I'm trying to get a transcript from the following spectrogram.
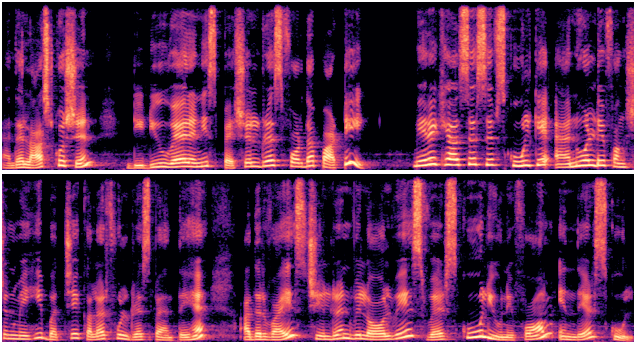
And the last question did you wear any special dress for the party मेरे ख्याल से सिर्फ़ स्कूल के एनुअल डे फ़ंक्शन में ही बच्चे कलरफुल ड्रेस पहनते हैं। Otherwise children will always wear school uniform in their school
